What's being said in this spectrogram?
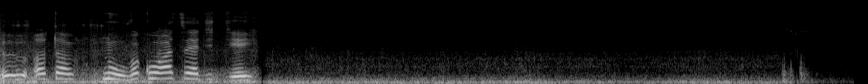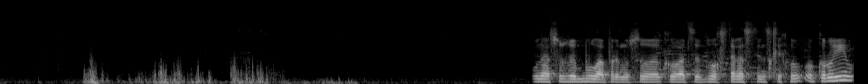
Э, Это, ну, эвакуация детей. У нас вже була примусова евакуація двох старостинських округів.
